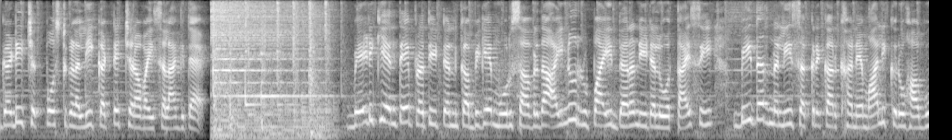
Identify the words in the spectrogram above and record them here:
ಗಡಿ ಚೆಕ್ಪೋಸ್ಟ್ಗಳಲ್ಲಿ ಕಟ್ಟೆಚ್ಚರ ವಹಿಸಲಾಗಿದೆ. ಬೇಡಿಕೆಯಂತೆ ಪ್ರತಿ ಟನ್ ಕಬ್ಬಿಗೆ ಮೂರು ಸಾವಿರದ ಐನೂರು ರೂಪಾಯಿ ದರ ನೀಡಲು ಒತ್ತಾಯಿಸಿ ಬೀದರ್ನಲ್ಲಿ ಸಕ್ಕರೆ ಕಾರ್ಖಾನೆ ಮಾಲೀಕರು ಹಾಗೂ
